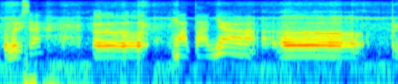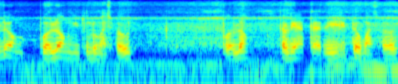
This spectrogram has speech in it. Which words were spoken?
Pemirsa, eh, matanya eh, belong, bolong itu loh Mas Baul. Bolong, terlihat dari itu Mas Baul.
